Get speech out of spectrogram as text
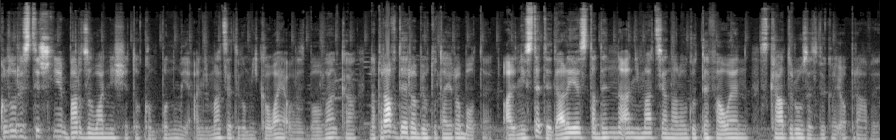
Kolorystycznie bardzo ładnie się to komponuje, animacja tego Mikołaja oraz bałwanka naprawdę robią tutaj robotę. Ale niestety dalej jest ta denna animacja na logo TVN z kadru ze zwykłej oprawy.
